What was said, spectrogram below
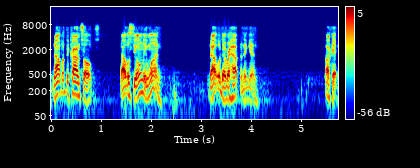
not with the consults. That was the only one. That will never happen again. Okay,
